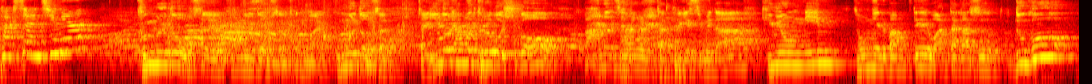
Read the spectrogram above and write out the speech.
박수 안 치면 국물도 없어요. 국물도 없어요. 정말 국물도 없어요. 자, 이 노래 한번 들어보시고 많은 사랑을 부탁드리겠습니다. 김용님 동네의 밤때 왔다 가수 누구?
